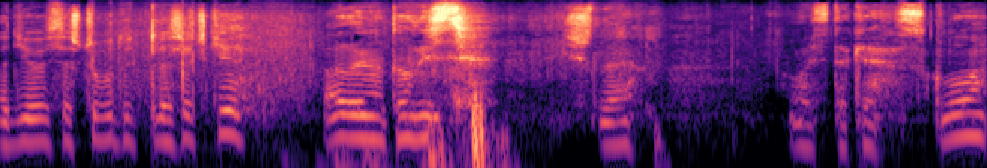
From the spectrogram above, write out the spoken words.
Надіявся, що будуть пляшечки, але натомість йшли ось таке скло.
